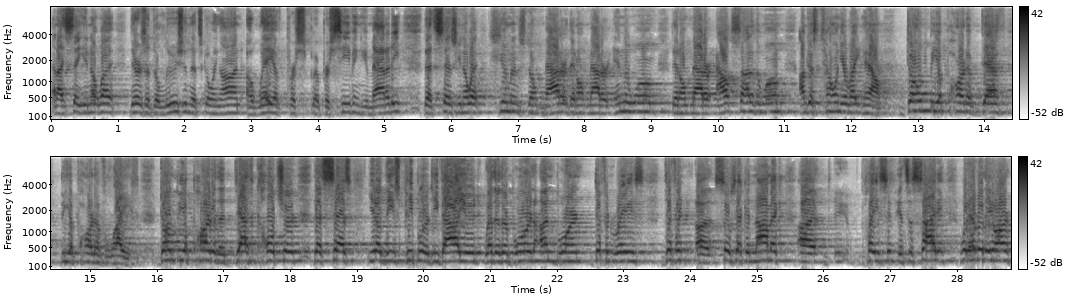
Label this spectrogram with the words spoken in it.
And I say, you know what? There's a delusion that's going on, a way of per- uh, perceiving humanity that says, you know what? Humans don't matter. They don't matter in the womb, they don't matter outside of the womb. I'm just telling you right now, don't be a part of death, be a part of life. Don't be a part of the death culture that says, you know, these people are devalued, whether they're born, unborn, different race, different uh, socioeconomic uh, place in, in society, whatever they are,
